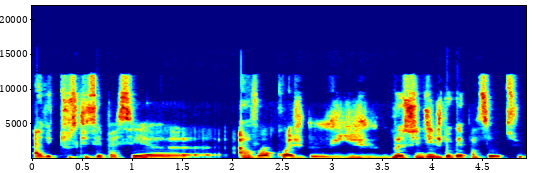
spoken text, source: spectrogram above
avec tout ce qui s'est passé euh, avant quoi. Je, je, me suis dit que je devais passer au-dessus.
